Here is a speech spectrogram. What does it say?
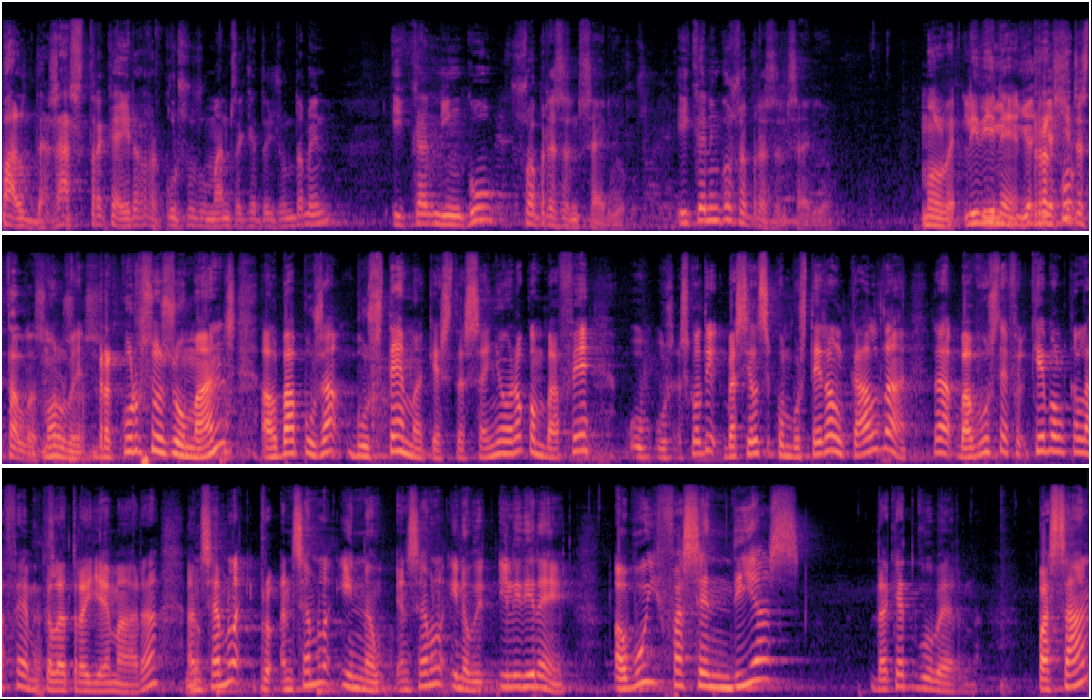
pel desastre que era Recursos Humans d'aquest Ajuntament i que ningú s'ho ha pres en sèrio. I que ningú s'ho ha pres en sèrio. Molt bé, li diré. I- i- i així estan les molt. Bé. Recursos humans el va posar vostè amb aquesta senyora quan va fer... Escolti, va ser el, quan vostè era alcalde. Va vostè fer, què vol que la fem, que la traiem ara? Em sembla, però em sembla, inau, em sembla inaudit. I li diré, avui fa 100 dies d'aquest govern, passant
